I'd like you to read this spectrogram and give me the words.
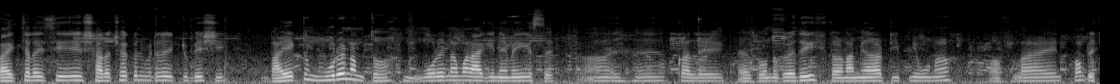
বাইক চালাইছি সাড়ে ছয় কিলোমিটার একটু বেশি। ভাই একদম মোড়ে নামতো মোড়ে নামার আগে নেমে গেছে। কালে বন্ধ করে দিই কারণ আমি আর টিপ নিব না। অফলাইন কমপ্লিট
